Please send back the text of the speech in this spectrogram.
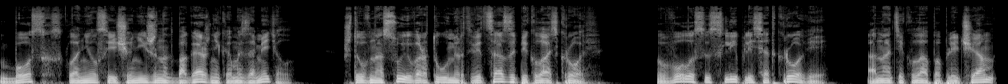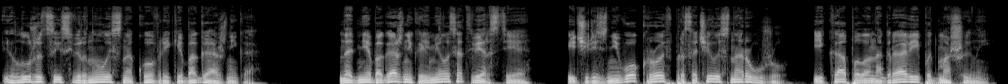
Босс склонился еще ниже над багажником и заметил, что в носу и во рту у мертвеца запеклась кровь. Волосы слиплись от крови, она текла по плечам и лужицей свернулась на коврике багажника. На дне багажника имелось отверстие, и через него кровь просочилась наружу и капала на гравий под машиной.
